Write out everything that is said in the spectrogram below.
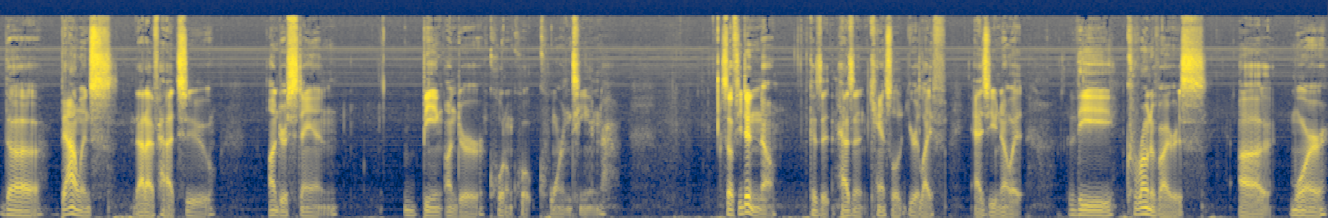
the balance that I've had to understand being under quote unquote quarantine. So, if you didn't know, because it hasn't canceled your life as you know it, the coronavirus, uh, more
